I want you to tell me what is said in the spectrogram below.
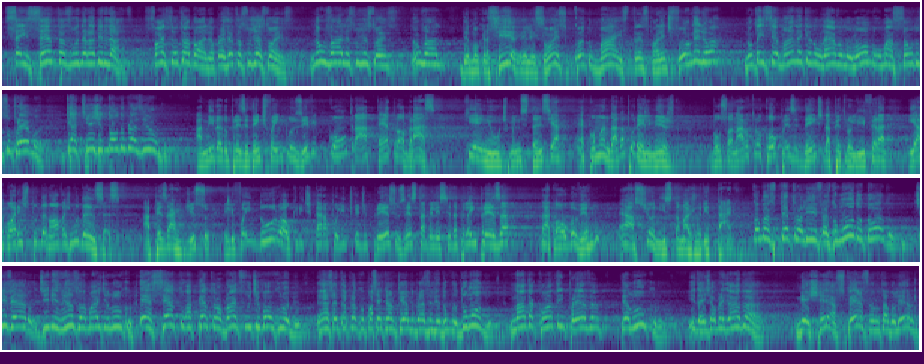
600 vulnerabilidades. Faz seu trabalho, apresenta sugestões. Não vale as sugestões, não vale. Democracia, eleições, quanto mais transparente for, melhor. Não tem semana que eu não levo no lombo uma ação do Supremo que atinge todo o Brasil. A mira do presidente foi inclusive contra a Petrobras, que em última instância é comandada por ele mesmo. Bolsonaro trocou o presidente da petrolífera e agora estuda novas mudanças. Apesar disso, ele foi duro ao criticar a política de preços estabelecida pela empresa, da qual o governo é acionista majoritário. Como as petrolíferas do mundo todo tiveram, diminuindo sua margem de lucro, exceto a Petrobras Futebol Clube. Essa está preocupada em ser campeã do brasileiro, do, do mundo. Nada contra a empresa ter lucro. E daí já é obrigado a mexer as peças no tabuleiro.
